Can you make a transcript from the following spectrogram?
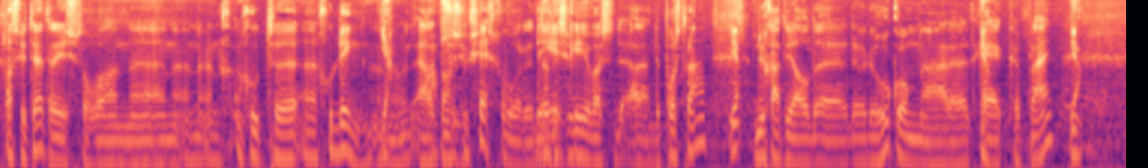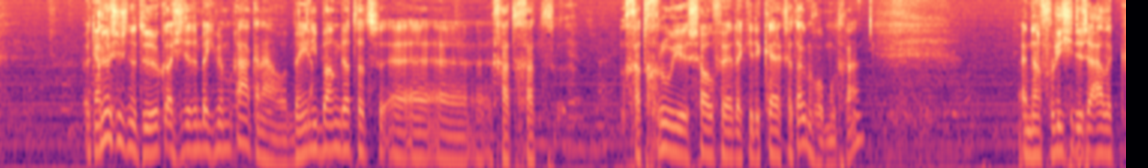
Place du Tetre is toch wel een, eh, een, een, een, goed, eh, goed ding. Ja, Eigenlijk wel een succes geworden. De Dat eerste keer was de, eh, de Poststraat. Ja. Nu gaat hij al de, de, de hoek om naar eh, het Kerkplein. Ja. Het knus is natuurlijk als je dit een beetje bij elkaar kan houden. Ben je niet bang dat eh, eh, gaat, gaat, gaat groeien zover dat je de kerkstad ook nog op moet gaan? En dan verlies je dus eigenlijk...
